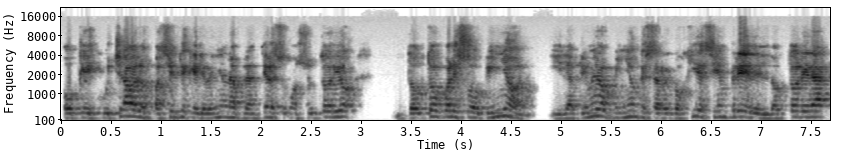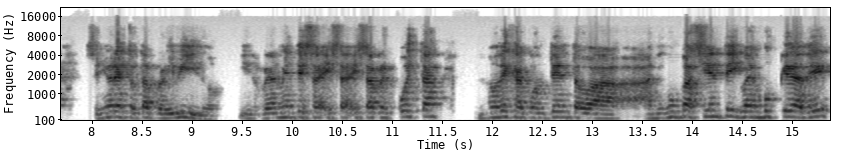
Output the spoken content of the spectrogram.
o que escuchaba a los pacientes que le venían a plantear su consultorio, doctor, ¿cuál es su opinión? Y la primera opinión que se recogía siempre del doctor era, señora, esto está prohibido. Y realmente esa, esa, respuesta no deja contento a, a, ningún paciente y va en búsqueda de,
